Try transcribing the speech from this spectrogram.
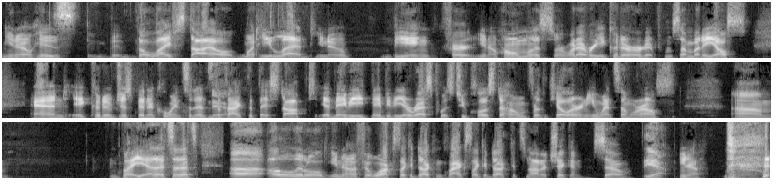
you know his the, the lifestyle what he led you know being for you know homeless or whatever he could have heard it from somebody else and it could have just been a coincidence Yeah. the fact that they stopped it maybe maybe the arrest was too close to home for the killer and he went somewhere else um but yeah that's that's uh, a little you know if it walks like a duck and quacks like a duck it's not a chicken so yeah. you know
